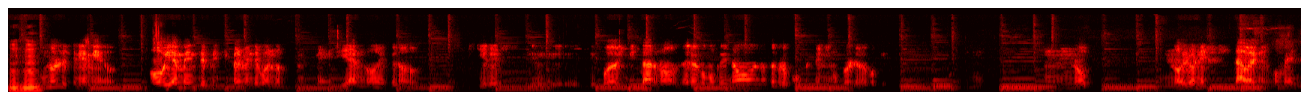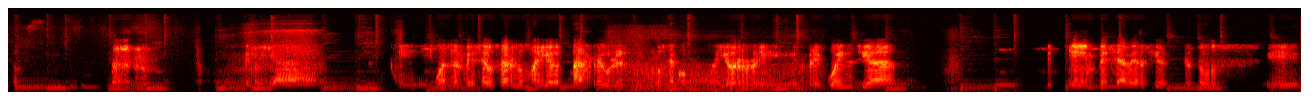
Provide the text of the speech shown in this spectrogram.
no le tenía miedo. Obviamente, principalmente cuando me decían, ¿no? Pero, ¿quieres, eh, te puedo invitar, no? Era como que, no, no te preocupes, no hay ningún problema, porque no, no lo necesitaba en el momento. Pero ya, eh, cuando empecé a usarlo mayor, más regular, o sea, con mayor eh, frecuencia, empecé a ver ciertos eh,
